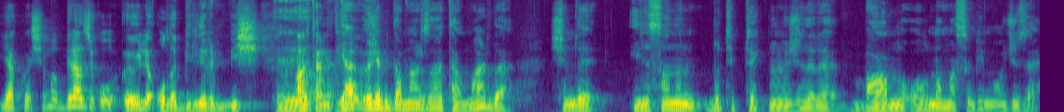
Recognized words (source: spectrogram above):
yaklaşımı. Birazcık o öyle olabilirmiş Ee, alternatif Ya olacak. öyle bir damar zaten var da şimdi insanın bu tip teknolojilere bağımlı olmaması bir mucize.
